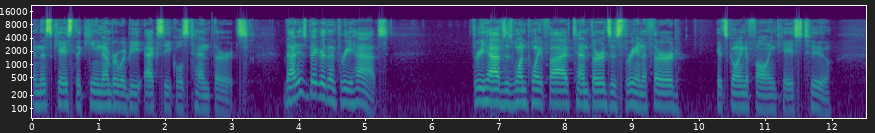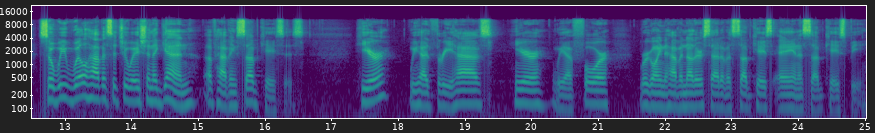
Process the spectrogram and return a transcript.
In this case the key number would be x equals 10 thirds. That is bigger than 3 halves. 3 halves is 1.5, 10 thirds is 3 and a third. It's going to fall in case 2. So we will have a situation again of having subcases. Here we had 3 halves. Here we have 4. We're going to have another set of a subcase A and a subcase B.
